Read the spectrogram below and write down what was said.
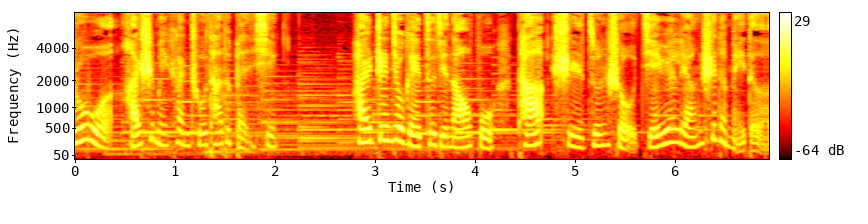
如我还是没看出他的本性，还真就给自己脑补他是遵守节约粮食的美德。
